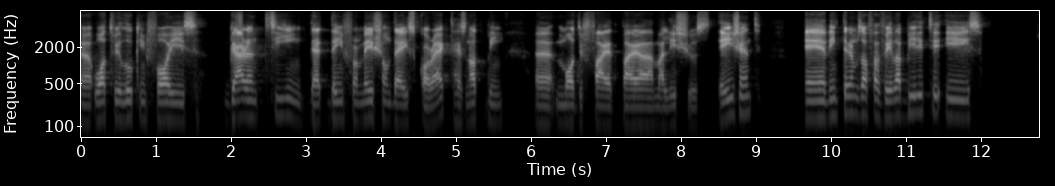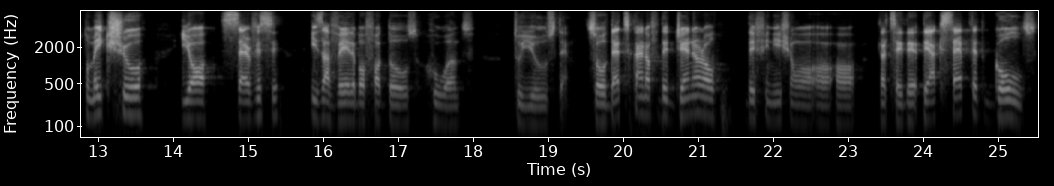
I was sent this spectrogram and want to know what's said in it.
uh, what we're looking for is guaranteeing that the information that is correct has not been uh, modified by a malicious agent. And in terms of availability is to make sure your service is available for those who want to use them. So that's kind of the general definition or, or let's say the, the accepted goals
